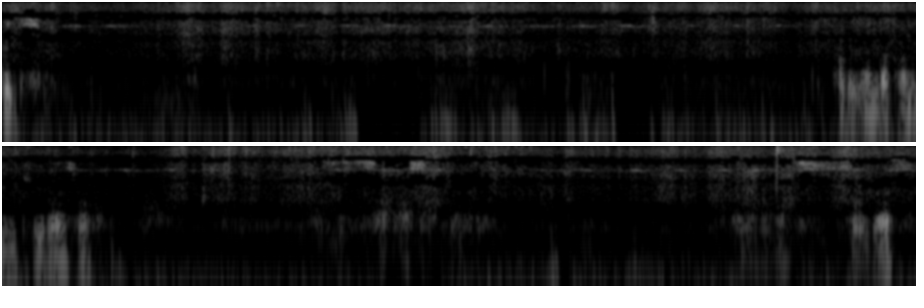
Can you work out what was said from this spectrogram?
pigs. Probably end up on YouTube as well. Sorry guys.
